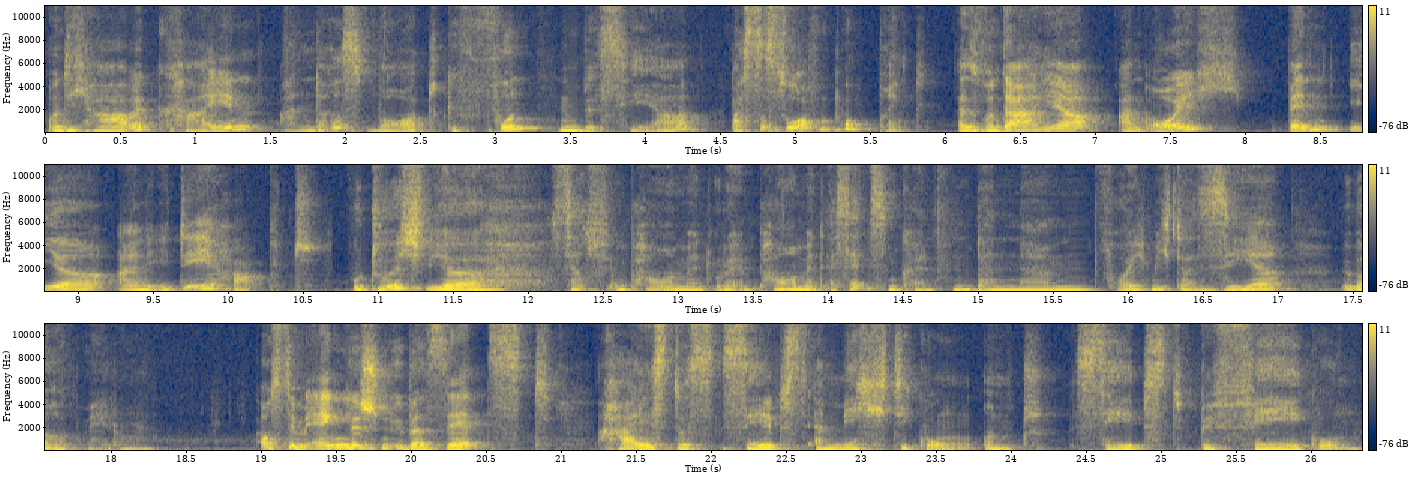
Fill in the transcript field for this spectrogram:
Und ich habe kein anderes Wort gefunden bisher, was das so auf den Punkt bringt. Also von daher an euch, wenn ihr eine Idee habt, wodurch wir Self-Empowerment oder Empowerment ersetzen könnten, dann ähm, freue ich mich da sehr über Rückmeldungen. Aus dem Englischen übersetzt heißt es Selbstermächtigung und Selbstbefähigung.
